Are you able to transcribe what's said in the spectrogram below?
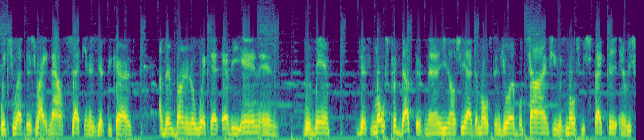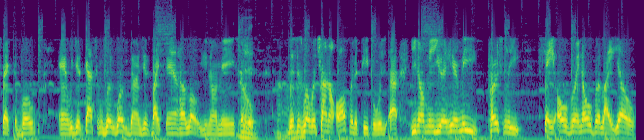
with you at this right now second, is just because I've been burning the wick at every end, and we're being just most productive, man. You know, she had the most enjoyable time. She was most respected and respectable. And we just got some good work done just by saying hello, you know what I mean? So Yeah. This is what we're trying to offer to people. Uh, you know what I mean? You hear me personally say over and over, like, yo,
